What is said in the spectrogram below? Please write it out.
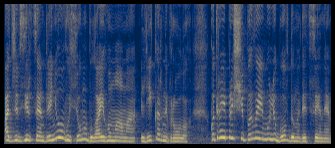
адже взірцем для нього в усьому була його мама, лікар-невролог, котра й прищепила йому любов до медицини.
